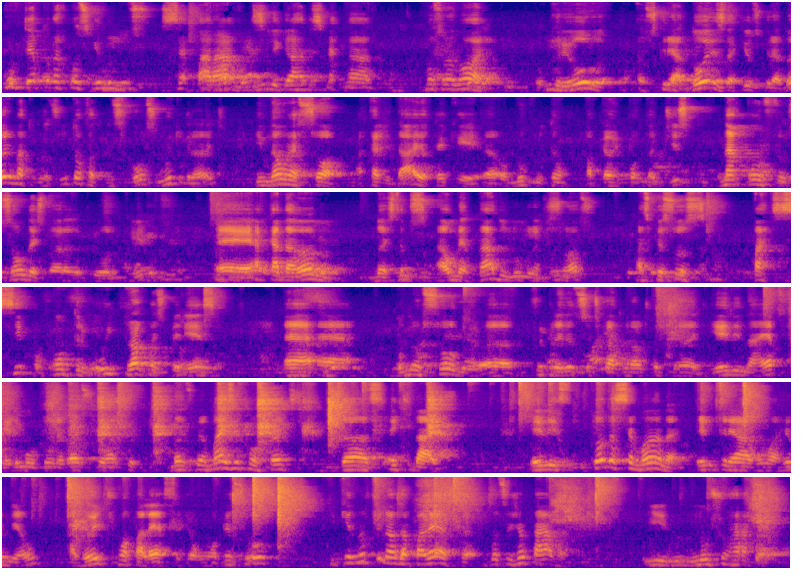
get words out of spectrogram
Com o tempo, nós conseguimos nos separar, desligar desse mercado mostrando, olha, o crioulo, os criadores daqui, os criadores de Mato Grosso Sul estão fazendo um esforço muito grande, e não é só a qualidade, eu tenho que, uh, o núcleo tem um papel importantíssimo na construção da história do crioulo aqui. É, a cada ano nós temos aumentado o número de sócios, as pessoas participam, contribuem, trocam experiência. É, é, o meu sogro uh, foi presidente do Sindicato Rural de Campo Grande. E ele, na época, ele montou um negócio que eu acho uma das mais importantes das entidades. Eles, toda semana, ele criava uma reunião à noite, uma palestra de alguma pessoa, e que no final da palestra você jantava e num churrasco.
